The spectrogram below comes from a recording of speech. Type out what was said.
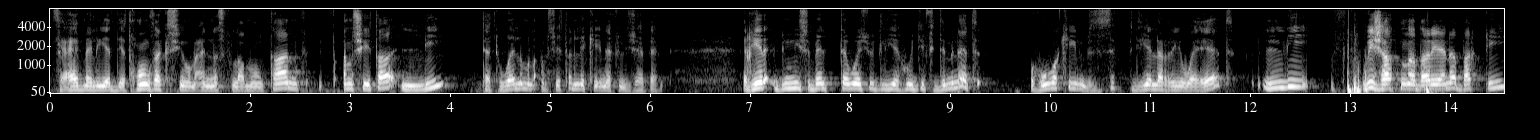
في عمليه دي ترانزاكسيون مع الناس في لامونتان في أنشطة اللي تتوالى من الأنشطة اللي كاينة في الجبل. غير بالنسبة للتواجد اليهودي في دمنات هو كاين بزاف ديال الروايات اللي في وجهه نظري أنا باقي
